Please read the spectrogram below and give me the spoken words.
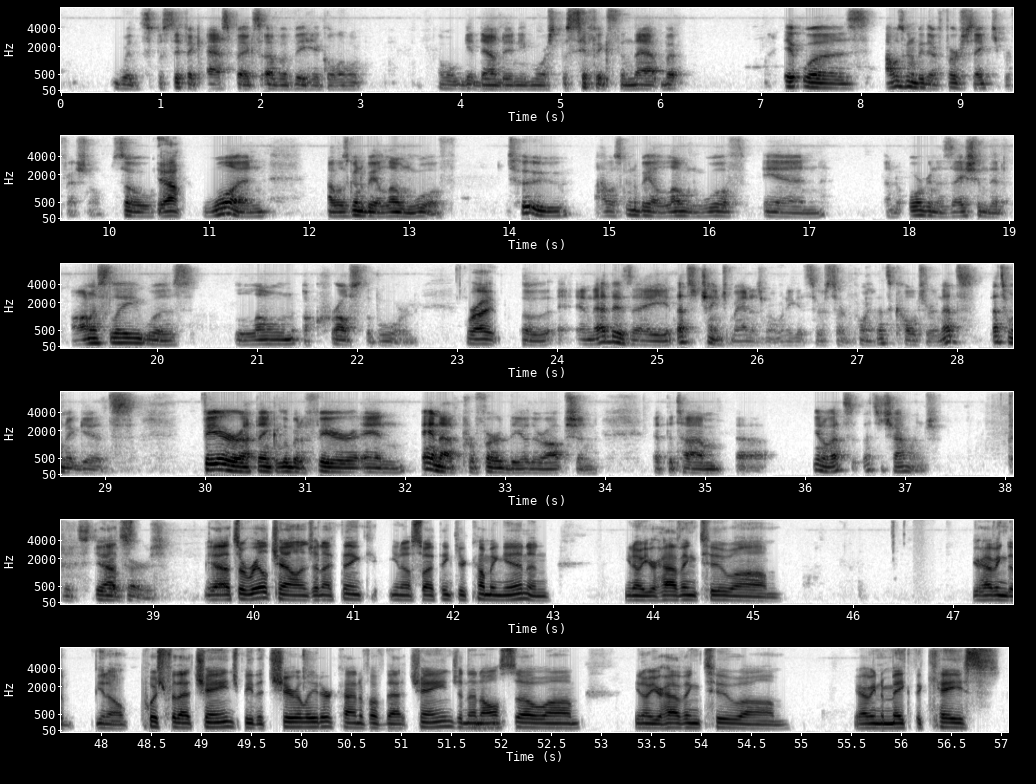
with specific aspects of a vehicle. I won't I won't get down to any more specifics than that, but it was I was going to be their first safety professional. So yeah one, I was going to be a lone wolf. Two, I was going to be a lone wolf in an organization that honestly was lone across the board. right So, and that is a that's change management when it gets to a certain point. That's culture, and that's that's when it gets fear. I think a little bit of fear, and and I preferred the other option at the time. Uh, you know, that's that's a challenge. It still Yeah, occurs. Yeah, it's a real challenge. And I think, you know, so I think you're coming in and, you know, you're having to, um, you're having to, you know, push for that change, be the cheerleader kind of of that change. And then Mhm. also, um, you know, you're having to, um, you're having to make the case,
